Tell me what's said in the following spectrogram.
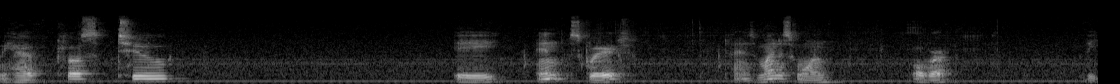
We have plus 2 a n squared times minus 1 over v.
